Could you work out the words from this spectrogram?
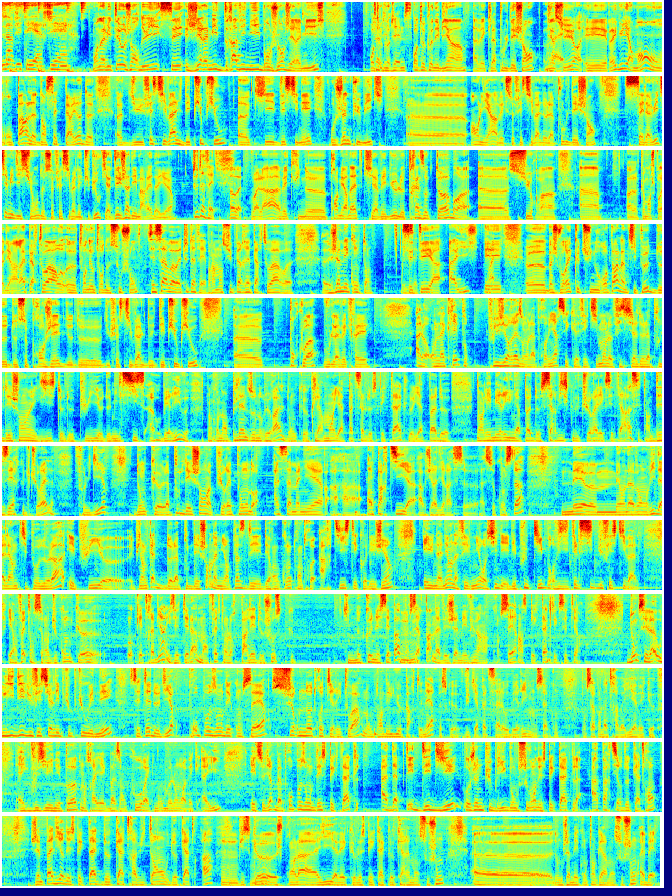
L'invité RGR. Mon invité aujourd'hui, c'est Jérémy Dravini. Bonjour Jérémy. On Salut, te, James. on te connaît bien hein, avec la poule des champs, bien Ouais. sûr, et régulièrement on, on parle dans cette période euh, du festival des Piu Piu euh, qui est destiné au jeune public euh, en lien avec ce festival de la poule des champs. C'est la huitième édition de ce festival des Piu Piu qui a déjà démarré d'ailleurs. Tout à fait. Ah ouais. Voilà, avec une première date qui avait lieu le 13 octobre euh, sur un, un, euh, comment je pourrais dire un répertoire euh, tourné autour de Souchon. C'est ça, ouais, ouais, tout à fait. Vraiment super répertoire. euh, euh, jamais content. C'était à Haï et Ouais. euh, bah, je voudrais que tu nous reparles un petit peu de, de ce projet de, de- du festival de- des Piu Piu. Euh, pourquoi vous l'avez créé? Alors, on l'a créé pour plusieurs raisons. La première, c'est qu'effectivement, le Festival de la Poule des Champs existe depuis euh, 2006 à Aubérive. Donc, on est en pleine zone rurale. Donc, euh, clairement, il n'y a pas de salle de spectacle. Il n'y a pas de. Dans les mairies, il n'y a pas de service culturel, etc. C'est un désert culturel, faut le dire. Donc, euh, la Poule des Champs a pu répondre à sa manière, à, en partie, à, à, dire, à, ce, à ce constat. Mais, euh, mais on avait envie d'aller un petit peu au-delà. Et puis, euh, et puis, dans le cadre de la Poule des Champs, on a mis en place des, des rencontres entre artistes et collégiens. Et une année, on a fait venir aussi des, des plus petits pour visiter le site du festival. Et en fait, on s'est rendu compte que, ok, très bien, ils étaient là, mais en fait, on leur parlait de choses que qu'ils ne connaissaient pas. Pour Mhm. certains, n'avaient jamais vu un concert, un spectacle, etc. Donc c'est là où l'idée du Festival des Piu Piu est née, c'était de dire proposons des concerts sur notre territoire, donc dans des lieux partenaires, parce que vu qu'il n'y a pas de salle à Aubéry, qu'on- pour ça qu'on a travaillé avec, euh, avec Vouziers une époque, on travaille avec Bazancourt, avec Mourmelon, avec Haï, et de se dire bah, proposons des spectacles adaptés, dédiés au jeune public, donc souvent des spectacles à partir de 4 ans. J'aime pas dire des spectacles de 4 à 8 ans ou de 4 à, Mhm, puisque euh, je prends là Haï avec le spectacle Carrément Souchon, euh, donc jamais content Carrément Souchon, eh ben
